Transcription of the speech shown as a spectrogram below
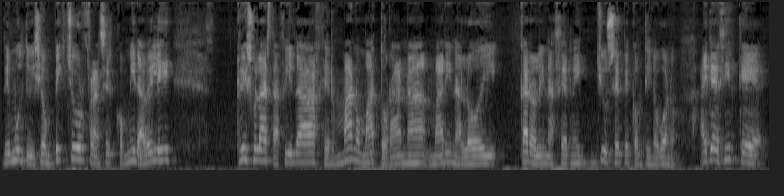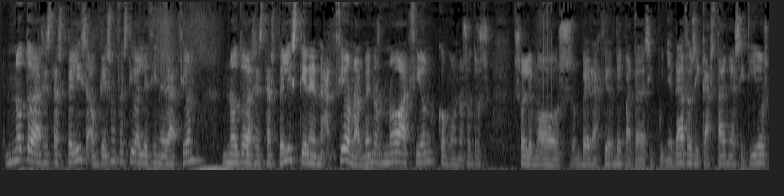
De Multivision Picture, Francesco Mirabelli, Crisula Estafida, Germano Matorana, Marina Loy, Carolina Cernic, Giuseppe Contino. Bueno, hay que decir que no todas estas pelis, aunque es un festival de cine de acción, no todas estas pelis tienen acción, al menos no acción como nosotros solemos ver acción de patadas y puñetazos y castañas y tiros,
